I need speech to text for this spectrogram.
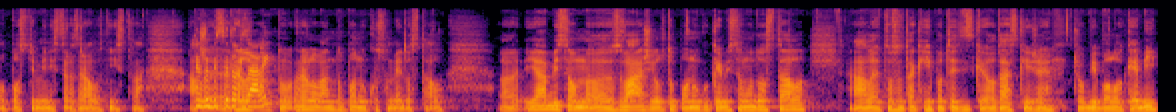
o poste ministra zdravotníctva. Takže by ste to vzali? Relevantnú, relevantnú ponuku som nedostal. Ja by som e, zvážil tú ponuku, keby som mu dostal, ale to sú také hypotetické otázky, že čo by bolo keby. E,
